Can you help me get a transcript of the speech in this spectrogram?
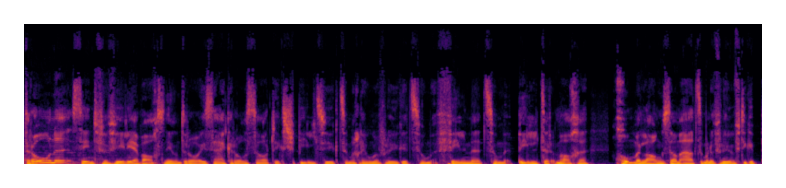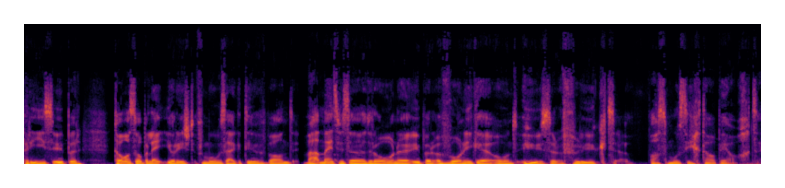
Drohnen sind für viele Erwachsene unter uns ein grossartiges Spielzeug, zum ein bisschen rumfliegen, zum Filmen, zum Bilder machen. Kommt man langsam auch zu einem vernünftigen Preis über. Thomas Oberle, Jurist vom Hauseigentümerverband. Wenn man jetzt mit so einer Drohne über Wohnungen und Häuser fliegt, was muss ich da beachten?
